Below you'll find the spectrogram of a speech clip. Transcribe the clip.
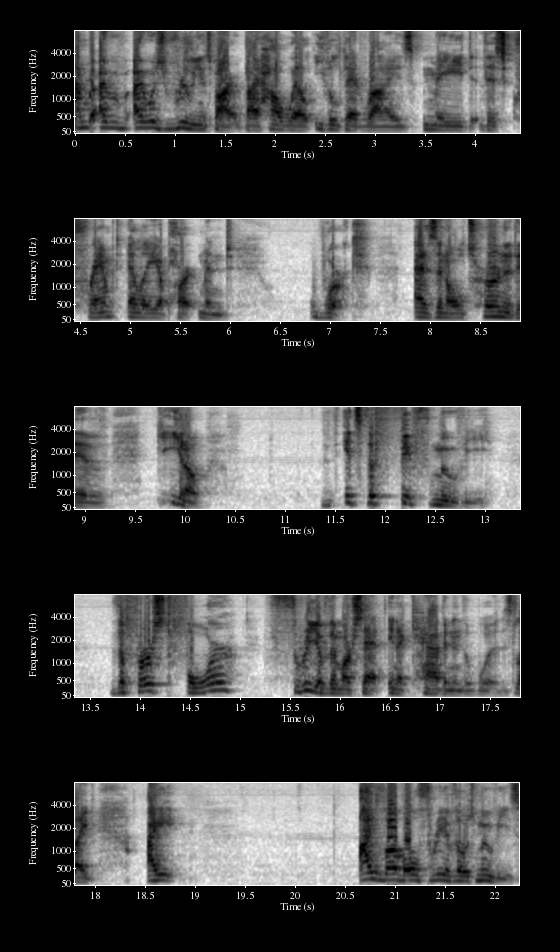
I'm, I, I was really inspired by how well Evil Dead Rise made this cramped LA apartment work as an alternative, you know, it's the fifth movie. The first four, three of them are set in a cabin in the woods. Like, I... I love all three of those movies,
